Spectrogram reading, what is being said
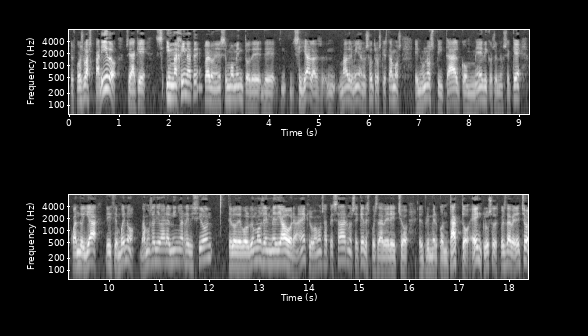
Después lo has parido, o sea que imagínate, claro, en ese momento de, de- si ya las, madre mía, nosotros que estamos en un hospital con médicos y no sé qué, cuando ya te dicen, bueno, vamos a llevar al niño a revisión, te lo devolvemos en media hora, ¿eh? que lo vamos a pesar, no sé qué, después de haber hecho el primer contacto, ¿eh? incluso después de haber hecho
